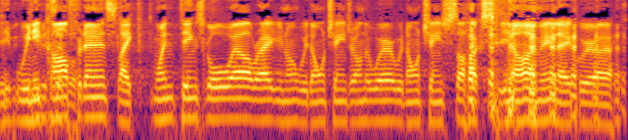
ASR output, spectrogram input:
Keep, we need confidence. Simple. Like when things go well, right? You know, we don't change underwear, we don't change socks. you know what I mean? Like we're, uh,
